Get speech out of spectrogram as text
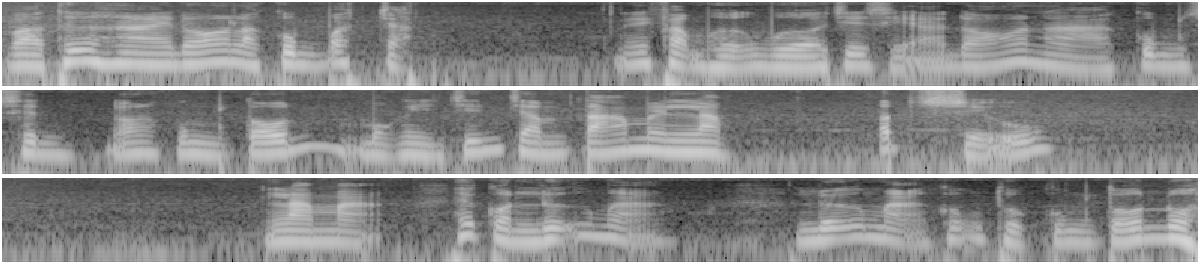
và thứ hai đó là cung bắt chặt. Đấy, Phạm Hưởng vừa chia sẻ đó là cung sinh đó là cung tốn 1985 ất sửu la mạng. Thế còn lữ mạng? Lữ mạng cũng thuộc cung tốn luôn.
